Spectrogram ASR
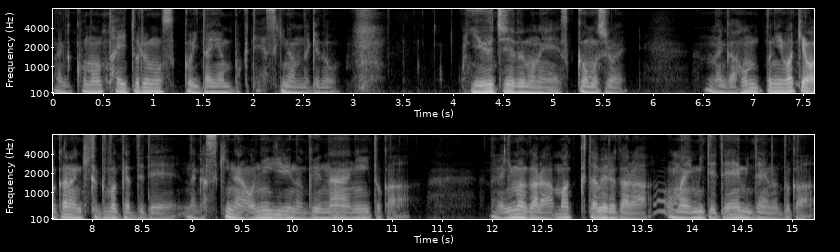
なんかこのタイトルもすっごいダイアンっぽくて好きなんだけど YouTube もねすっごい面白い。なんか本当にわけわからん企画ばっかやっててなんか好きなおにぎりの具なーにとかなんか今からマック食べるからお前見ててみたいなとか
